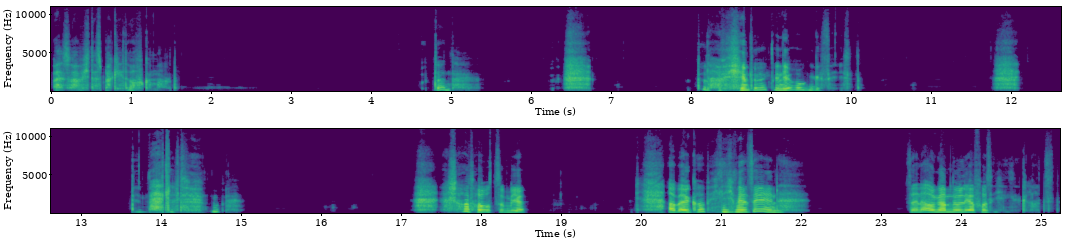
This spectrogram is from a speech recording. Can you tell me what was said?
Also habe ich das Paket aufgemacht. Und dann. Dann habe ich ihm direkt in die Augen gesehen. Den Metal-Typen. Er schaut hoch zu mir. Aber er konnte mich nicht mehr sehen. Seine Augen haben nur leer vor sich hingeklotzt.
